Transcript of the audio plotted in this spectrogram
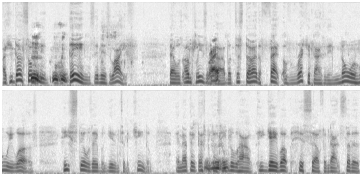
Like he done so many mhm. things in his life that was unpleasing Right. to God, but just the, the fact of recognizing and knowing who he was, he still was able to get into the kingdom. And I think that's because he Mhm. knew how he gave up himself and not instead of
